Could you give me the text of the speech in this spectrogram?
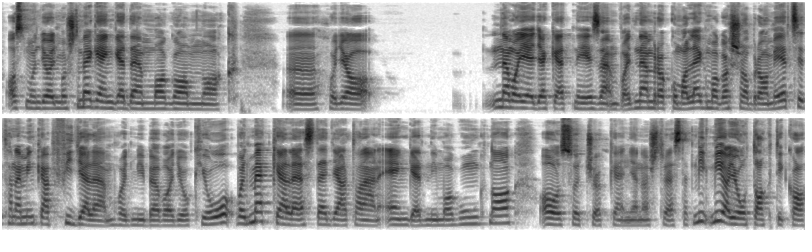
azt mondja, hogy most megengedem magamnak, hogy a nem a jegyeket nézem, vagy nem rakom a legmagasabbra a mércét, hanem inkább figyelem, hogy mibe vagyok jó, vagy meg kell ezt egyáltalán engedni magunknak, ahhoz, hogy csökkenjen a stressz. Tehát mi, mi a jó taktika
